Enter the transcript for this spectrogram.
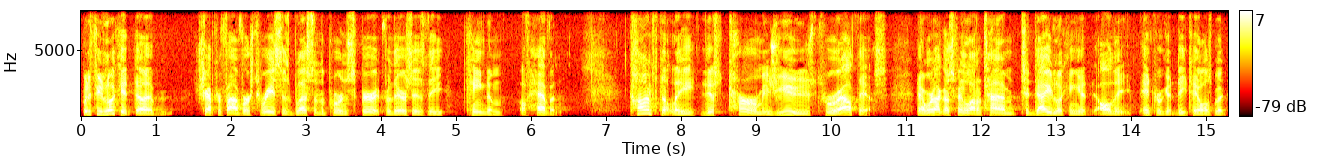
But if you look at uh, chapter 5, verse 3, it says, Blessed are the poor in spirit, for theirs is the kingdom of heaven. Constantly, this term is used throughout this. Now, we're not going to spend a lot of time today looking at all the intricate details, but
